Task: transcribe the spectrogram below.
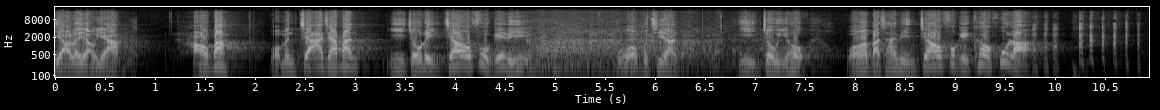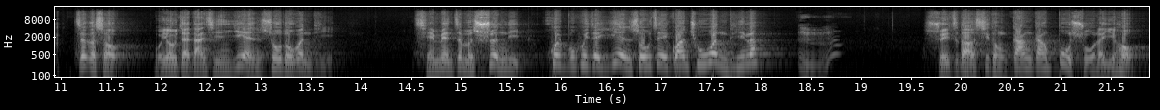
咬了咬牙，好吧，我们加加班，一周内交付给你。果不其然，一周以后，我们把产品交付给客户了。这个时候我又在担心验收的问题，前面这么顺利，会不会在验收这一关出问题呢？嗯，谁知道系统刚刚部署了以后。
